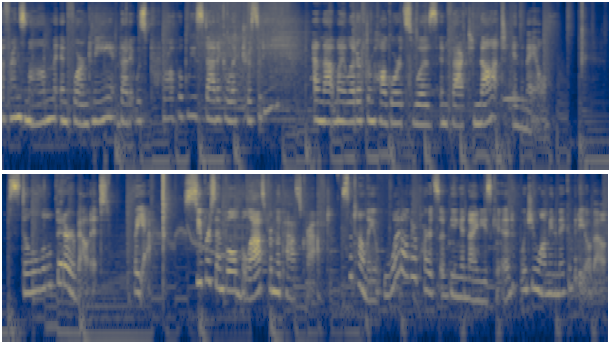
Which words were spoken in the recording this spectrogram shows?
A friend's mom informed me that it was probably static electricity and that my letter from Hogwarts was in fact not in the mail. Still a little bitter about it. But yeah, Super simple, blast from the past craft. So tell me, what other parts of being a 90s kid would you want me to make a video about?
